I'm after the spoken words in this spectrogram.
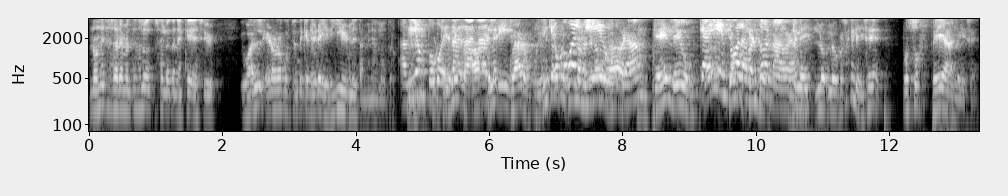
no necesariamente se lo, se lo tenés que decir. Igual era una cuestión de querer herirle también al otro. Había un poco Porque de esa estaba- gana, él- sí. Claro, porque él Que estaba un poco el profundamente ego. ¿verdad? Que es el ego. Que hay en toda la 100%. persona, ¿verdad? Que le- lo, lo que pasa es que le dice, vos sos fea, le dice.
